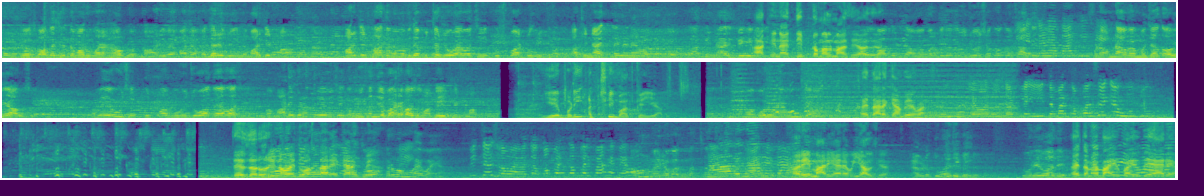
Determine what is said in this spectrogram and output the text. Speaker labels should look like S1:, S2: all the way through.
S1: તો સ્વાગત છે તમારું મારા નવા બ્લોગમાં હરિભાઈ પાછા વધારે જોઈએ માર્કેટમાં માર્કેટમાં તો અમે બધા પિક્ચર જોવા આવ્યા છીએ પુષ્પા ટુ આખી નાચ લઈ લઈને આવ્યા હતા તો આખી નાચ ભેગી કરી.
S2: આખી નાચ દીપ કમલમાં છે
S1: કોઈ
S2: આજે
S1: ભાગ નથી આવ્યો. અમારે બધા તમે જોઈ શકો તો શાંતિથી પણ અમને હવે મજા તો હવે આવશે હવે એવું છે પુષ્પા મૂવી જોવા તો આવ્યા છે પણ મારી ગણતરી એવી છે કે હું સંજય બારે બાજુમાં બે ફીટમાં
S3: ये बड़ी अच्छी बात कही आप
S1: હવે બોલું ને એમાં શું કહેવાનું
S2: હવે તારે ક્યાં બેહવાનું છે
S4: હું કહેવાનું છે
S2: તે જરૂરી ન હોય દોસ્તારે ક્યારેક
S1: જો, કરવા હું આવ્યો અહીંયા?
S4: પિક્ચર જોવા આવ્યો તો કપલ કપલ પાસે બેહો.
S1: આવું માર્યો બાજુમાં
S2: અરે મારી હારે વહી આવશે
S1: તો રેવા દે.
S2: હવે તમે બાયુ બાયુ બે હારે.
